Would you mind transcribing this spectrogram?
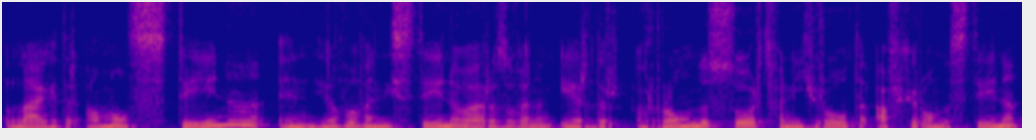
lagen er allemaal stenen. En heel veel van die stenen waren zo van een eerder ronde soort, van die grote afgeronde stenen.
